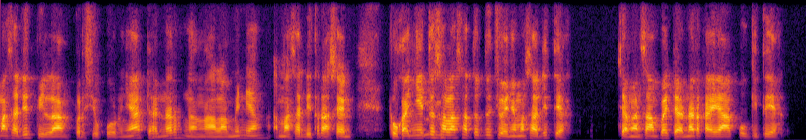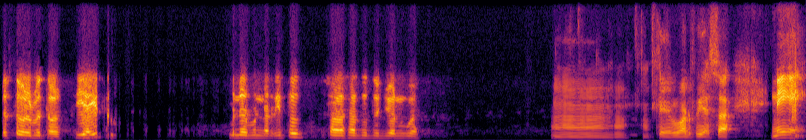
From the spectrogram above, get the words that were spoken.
Mas Adit bilang bersyukurnya Danar nggak ngalamin yang Mas Adit rasain. Bukannya itu Hmm. salah satu tujuannya Mas Adit ya? Jangan sampai Danar kayak aku gitu ya? betul betul iya itu bener-bener itu salah satu tujuan gua Hmm, oke luar biasa. Ini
